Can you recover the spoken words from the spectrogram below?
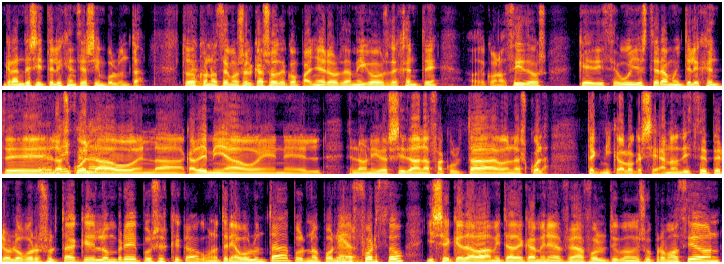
grandes inteligencias sin voluntad. Todos conocemos el caso de compañeros, de amigos, de gente o de conocidos que dice, uy, este era muy inteligente en la escuela o en la academia o en, el, en la universidad, en la facultad o en la escuela técnica o lo que sea, ¿no? Dice, pero luego resulta que el hombre, pues es que claro, como no tenía voluntad, pues no ponía esfuerzo y se quedaba a mitad de camino y al final fue el último de su promoción,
